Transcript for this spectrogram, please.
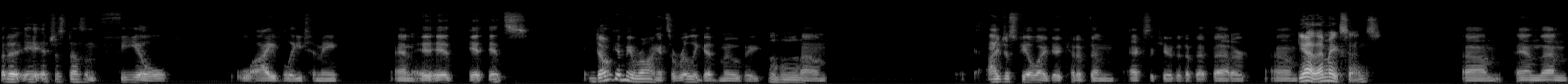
but it it just doesn't feel lively to me, and it it, it it's don't get me wrong, it's a really good movie. hmm Um, I just feel like it could have been executed a bit better. Um, Yeah, that makes sense. um, and then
